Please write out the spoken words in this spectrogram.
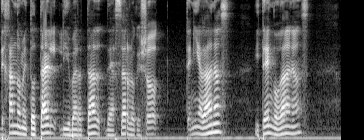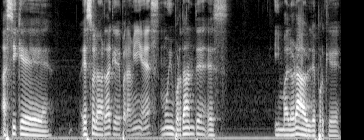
dejándome total libertad de hacer lo que yo tenía ganas y tengo ganas. Así que eso la verdad que para mí es muy importante, es invalorable, porque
